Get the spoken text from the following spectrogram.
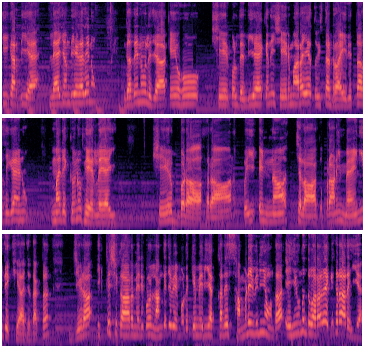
ਕੀ ਕਰਦੀ ਹੈ? ਲੈ ਜਾਂਦੀ ਹੈ ਗਧੇ ਨੂੰ। ਗਧੇ ਨੂੰ ਲਿਜਾ ਕੇ ਉਹ ਸ਼ੇਰ ਕੋਲ ਦਿੰਦੀ ਹੈ। ਕਹਿੰਦੀ, ਸ਼ੇਰ ਮਹਾਰਾਜ, ਤੁਸੀਂ ਤਾਂ ਡਰਾਈ ਦਿੱਤਾ ਸੀਗਾ ਇਹਨੂੰ। ਮੈਂ ਦੇਖੋ ਇਹਨੂੰ ਫੇਰ ਲੈ ਆਈ। ਸ਼ੇਰ ਬੜਾ ਹੈਰਾਨ, ਬਈ ਇੰਨਾ ਚਲਾਕ ਪ੍ਰਾਣੀ ਮੈਂ ਹੀ ਨਹੀਂ ਦੇਖਿਆ ਅੱਜ ਤੱਕ। ਜਿਹੜਾ ਇੱਕ ਸ਼ਿਕਾਰ ਮੇਰੇ ਕੋਲ ਲੰਘ ਜਾਵੇ, ਮੁੜ ਕੇ ਮੇਰੀ ਅੱਖਾਂ ਦੇ ਸਾਹਮਣੇ ਵੀ ਨਹੀਂ ਆਉਂਦਾ, ਇਹ ਉਹਨੂੰ ਦੁਬਾਰਾ ਲੈ ਕੇ ਖੜਾ ਰਹੀ ਹੈ।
